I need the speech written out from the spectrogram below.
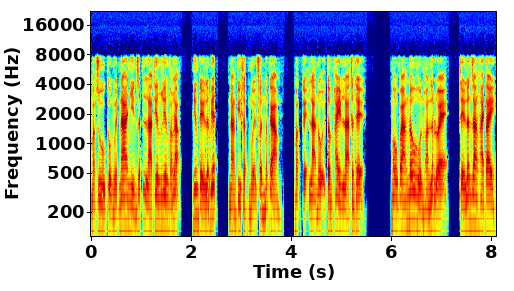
Mặc dù Cổ nguyệt na nhìn rất là thiêng liêng vắng lặng nhưng tề lân biết, nàng kỳ thật mười phần mất cảm, mặc kệ là nội tâm hay là thân thể. Màu vàng nâu hồn hoàn lấp lóe, tề lân giang hai tay,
